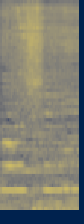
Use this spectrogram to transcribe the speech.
一把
